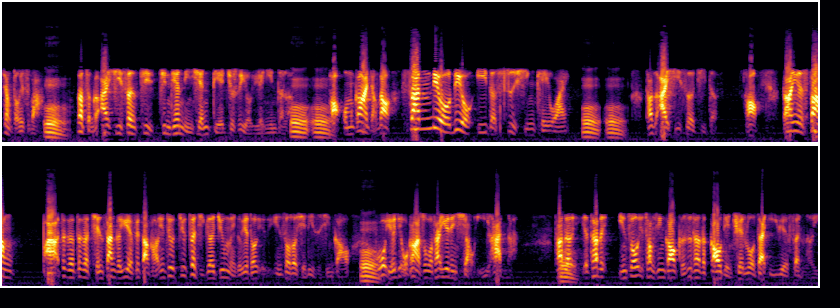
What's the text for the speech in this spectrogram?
这样懂意思吧？嗯那整个 IC 设计今天领先跌就是有原因的了。嗯嗯好，我们刚才讲到三六六一的四星 KY，嗯嗯它是 IC 设计的。好，当然因为上啊这个这个前三个月非常好，因为就就这几个就每个月都营收都写历史新高。嗯不嗯过有一点我刚才说过，它有点小遗憾呐、它的、它的营收一创新高，可是它的高点却落在一月份而已，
